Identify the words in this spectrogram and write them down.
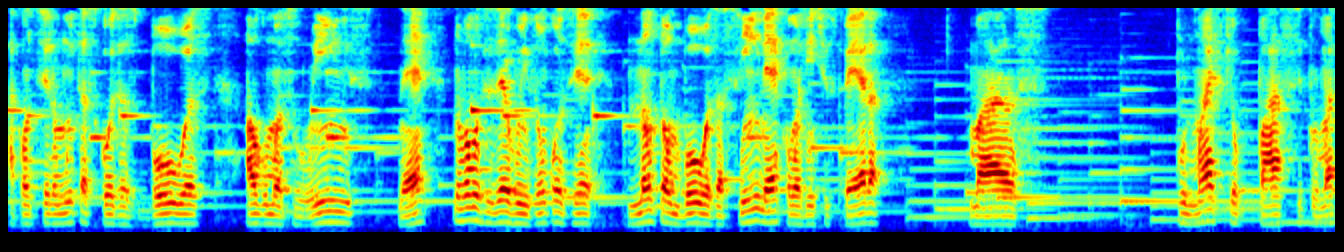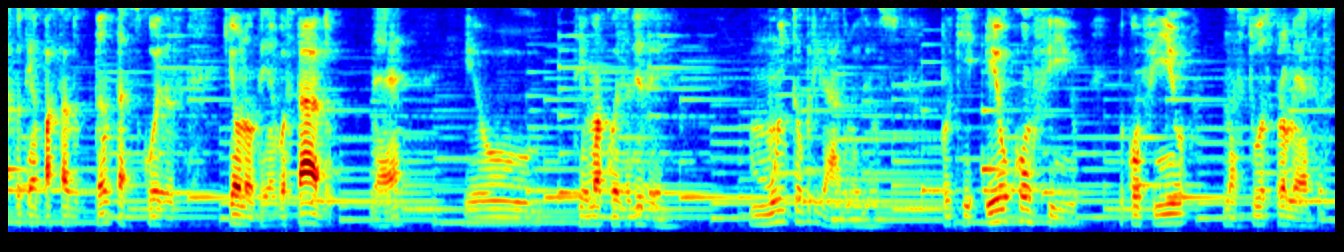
aconteceram muitas coisas boas, algumas ruins, né? Não vamos dizer ruins, vamos dizer não tão boas assim, né? Como a gente espera, mas por mais que eu passe, por mais que eu tenha passado tantas coisas que eu não tenha gostado, né? Eu tenho uma coisa a dizer. Muito obrigado, meu Deus, porque eu confio, eu confio nas tuas promessas.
